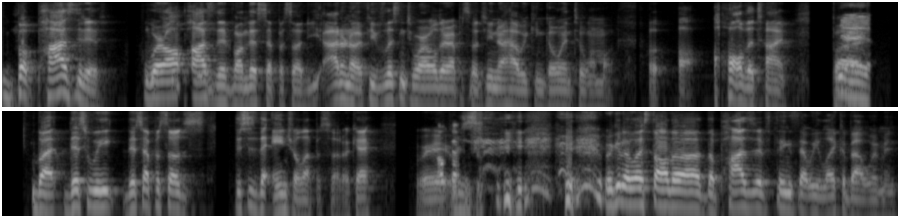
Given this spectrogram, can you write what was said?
but positive. We're all positive on this episode. I don't know if you've listened to our older episodes, you know how we can go into them all, all, all the time. But, yeah, yeah. but this week, this episode's this is the angel episode. Okay, we're Okay. we're, just- we're gonna list all the the positive things that we like about women,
